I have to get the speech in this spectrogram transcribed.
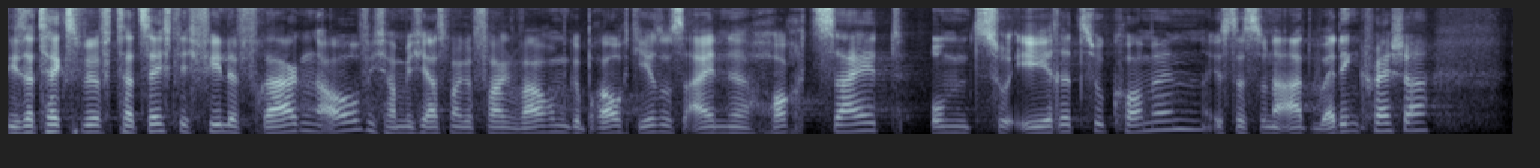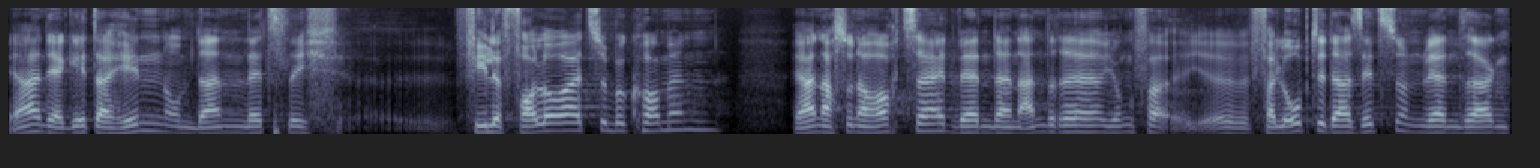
Dieser Text wirft tatsächlich viele Fragen auf. Ich habe mich erstmal gefragt, warum gebraucht Jesus eine Hochzeit, um zur Ehre zu kommen? Ist das so eine Art Wedding Crasher? Ja, der geht dahin, um dann letztlich äh, viele Follower zu bekommen. Ja, nach so einer Hochzeit werden dann andere Jungver äh, Verlobte da sitzen und werden sagen,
